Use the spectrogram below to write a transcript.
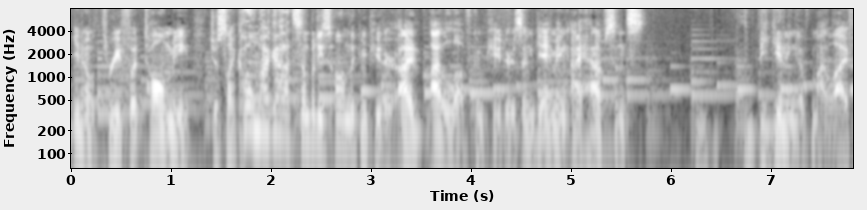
you know, three foot tall me, just like, oh my god, somebody's on the computer. I, I love computers and gaming. I have since the beginning of my life.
